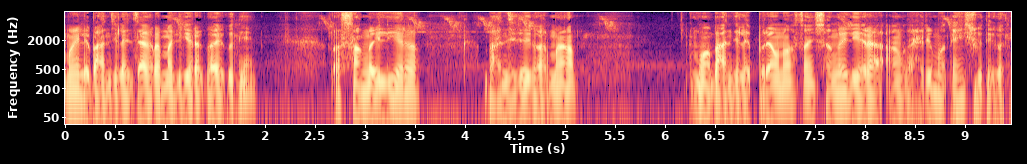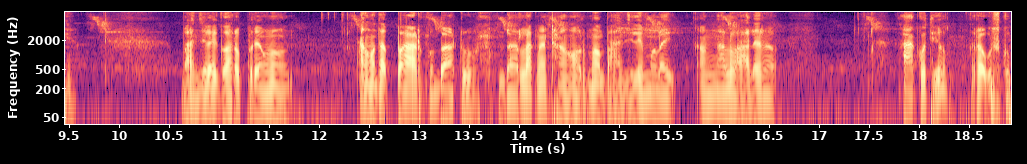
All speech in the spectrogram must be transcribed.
मैले भान्जीलाई जाग्रामा लिएर गएको थिएँ र सँगै लिएर भान्जीकै घरमा म भान्जीलाई पुर्याउन चाहिँ सँगै लिएर आउँदाखेरि म त्यहीँ सुतेको थिएँ। भान्जीलाई घर पुर्याउन आउँदा पाहाडको बाटो डर लाग्ने ठाउँहरूमा भान्जीले मलाई अँगालो हालेर आएको थियो र उसको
